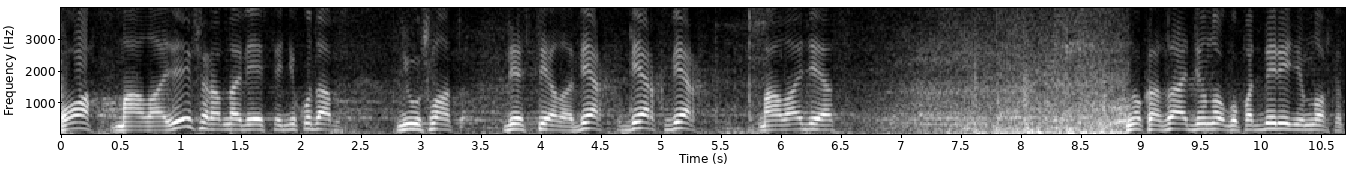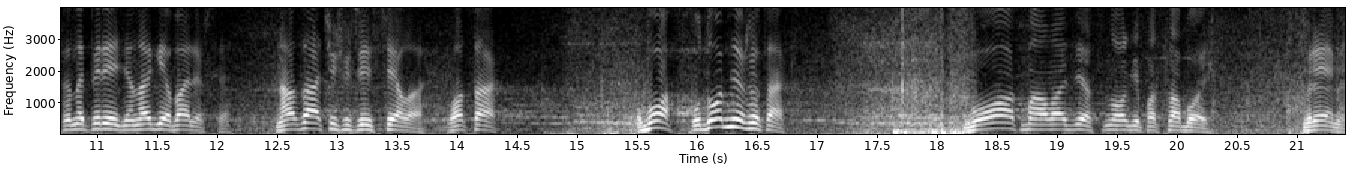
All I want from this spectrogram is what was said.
О, молодец, равновесие, никуда не ушла без тела. Вверх, вверх, вверх. Молодец. Ну-ка, заднюю ногу подбери немножко, ты на передней ноге валишься. Назад чуть-чуть из тела, вот так. Во, удобнее же так? Вот, молодец, ноги под собой. Время.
